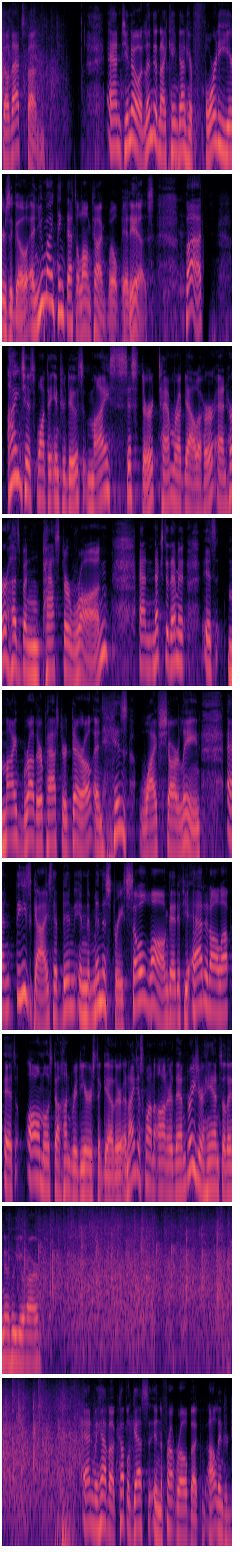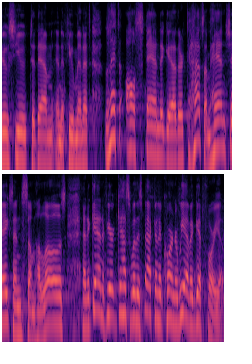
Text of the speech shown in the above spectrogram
So that's fun. And you know, Linda and I came down here 40 years ago, and you might think that's a long time. Well, it is. But I just want to introduce my sister, Tamara Gallagher, and her husband, Pastor Ron. And next to them is my brother, Pastor Daryl, and his wife, Charlene. And these guys have been in the ministry so long that if you add it all up, it's almost 100 years together. And I just want to honor them. Raise your hand so they know who you are. And we have a couple guests in the front row, but I'll introduce you to them in a few minutes. Let's all stand together to have some handshakes and some hellos. And again, if you're a guest with us back in the corner, we have a gift for you.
